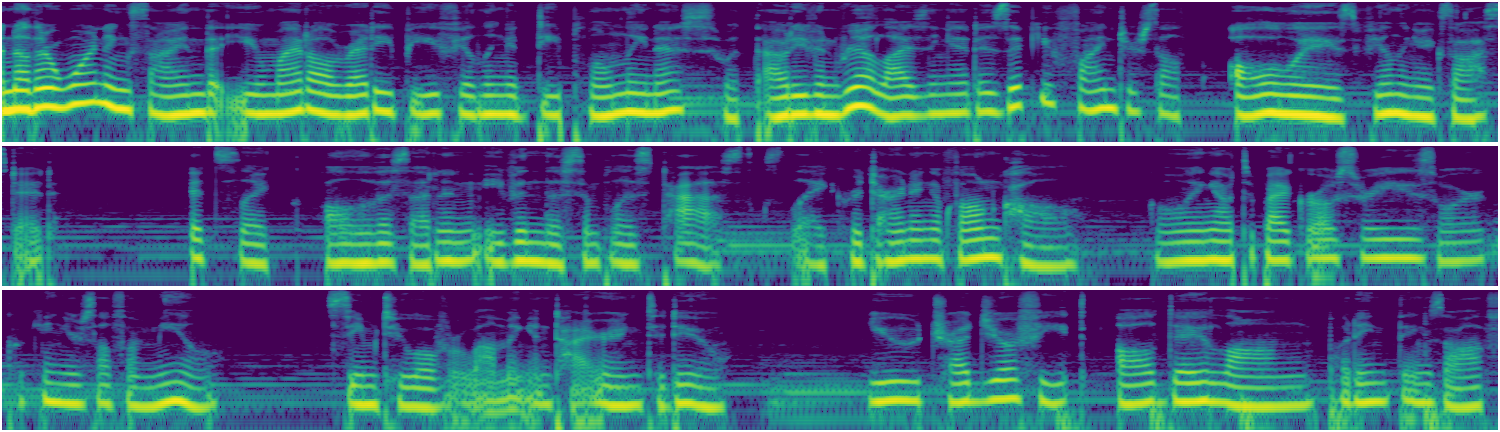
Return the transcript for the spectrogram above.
Another warning sign that you might already be feeling a deep loneliness without even realizing it is if you find yourself always feeling exhausted. It's like all of a sudden, even the simplest tasks like returning a phone call going out to buy groceries, or cooking yourself a meal seem too overwhelming and tiring to do. You trudge your feet all day long, putting things off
